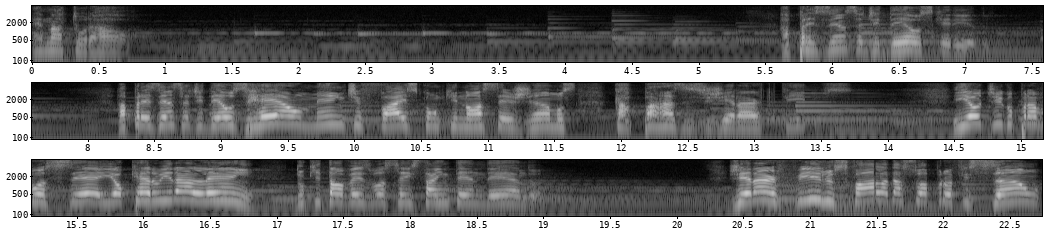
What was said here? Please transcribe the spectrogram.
É natural. A presença de Deus, querido, a presença de Deus realmente faz com que nós sejamos capazes de gerar filhos. E eu digo para você, e eu quero ir além do que talvez você está entendendo. Gerar filhos fala da sua profissão,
